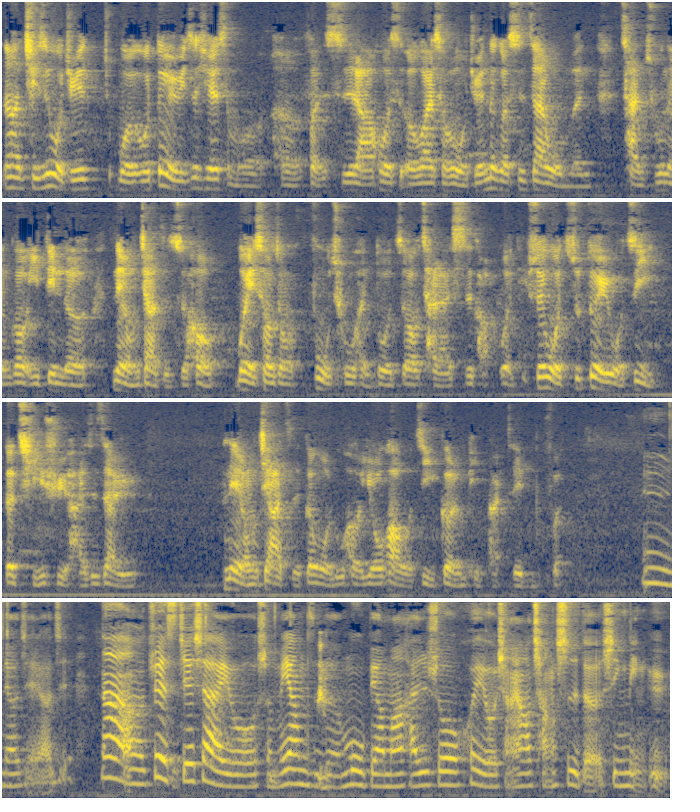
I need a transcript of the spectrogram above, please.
那其实我觉得我我对于这些什么呃粉丝啦，或者是额外收入，我觉得那个是在我们产出能够一定的内容价值之后，为受众付出很多之后才来思考问题。所以，我是对于我自己的期许还是在于。内容价值跟我如何优化我自己个人品牌这一部分。嗯，了解了解。那呃，Jess 接下来有什么样子的目标吗？还是说会有想要尝试的新领域？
